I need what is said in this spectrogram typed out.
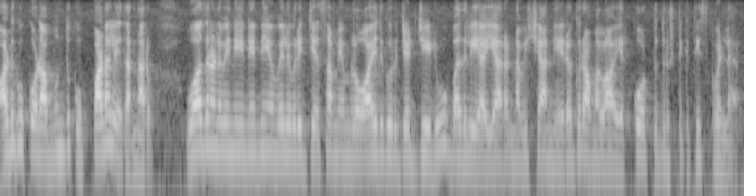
అడుగు కూడా ముందుకు పడలేదన్నారు. వాదనలు విని నిర్ణయం వెలువరించే సమయంలో ఐదుగురు జడ్జీలు బదిలీ అయ్యారన్న విషయాన్ని రఘురామ లాయర్ కోర్టు దృష్టికి తీసుకువెళ్ళారు.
